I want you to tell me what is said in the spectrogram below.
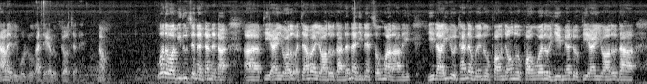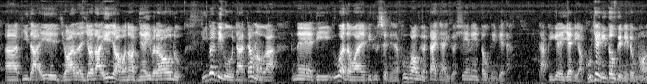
နားလိုက်ပြီဖို့လိုအပ်တယ်လို့ပြောချင်တယ်နော်ဝတ်တော်ပြည်သူစစ်နဲ့တန်းနေတာအာပြည်အိုင်ရွာတို့အကြမ်းဖက်ရွာတို့ဒါလက်နက်ကြီးနဲ့ဆုံးမတာတွေရေလာကြီးတို့ထမ်းတဲ့မင်းတို့ဖောင်ချောင်းတို့ဖောင်ဝဲတို့ရေမြတ်တို့ပြည်အိုင်ရွာတို့ဒါအာပြည်သာအေးရွာရွာသာအေးရွာပေါ့နော်မြိုင်ပတောင်းတို့ဒီဘက်တွေကိုဒါတောက်တော်က နဲ့ဒီဥပဒဝါရဲ့ပြည်သူစစ်တွေနဲ့ပူးပေါင်းပြီးတော့တိုက်ခိုက်ပြီးတော့ရှင်းလင်းတုတ်တင်ပြတာဒါပြီးခဲ့တဲ့ရက်တွေကခုချိန်ကြီးတုတ်တင်နေတော့နော်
